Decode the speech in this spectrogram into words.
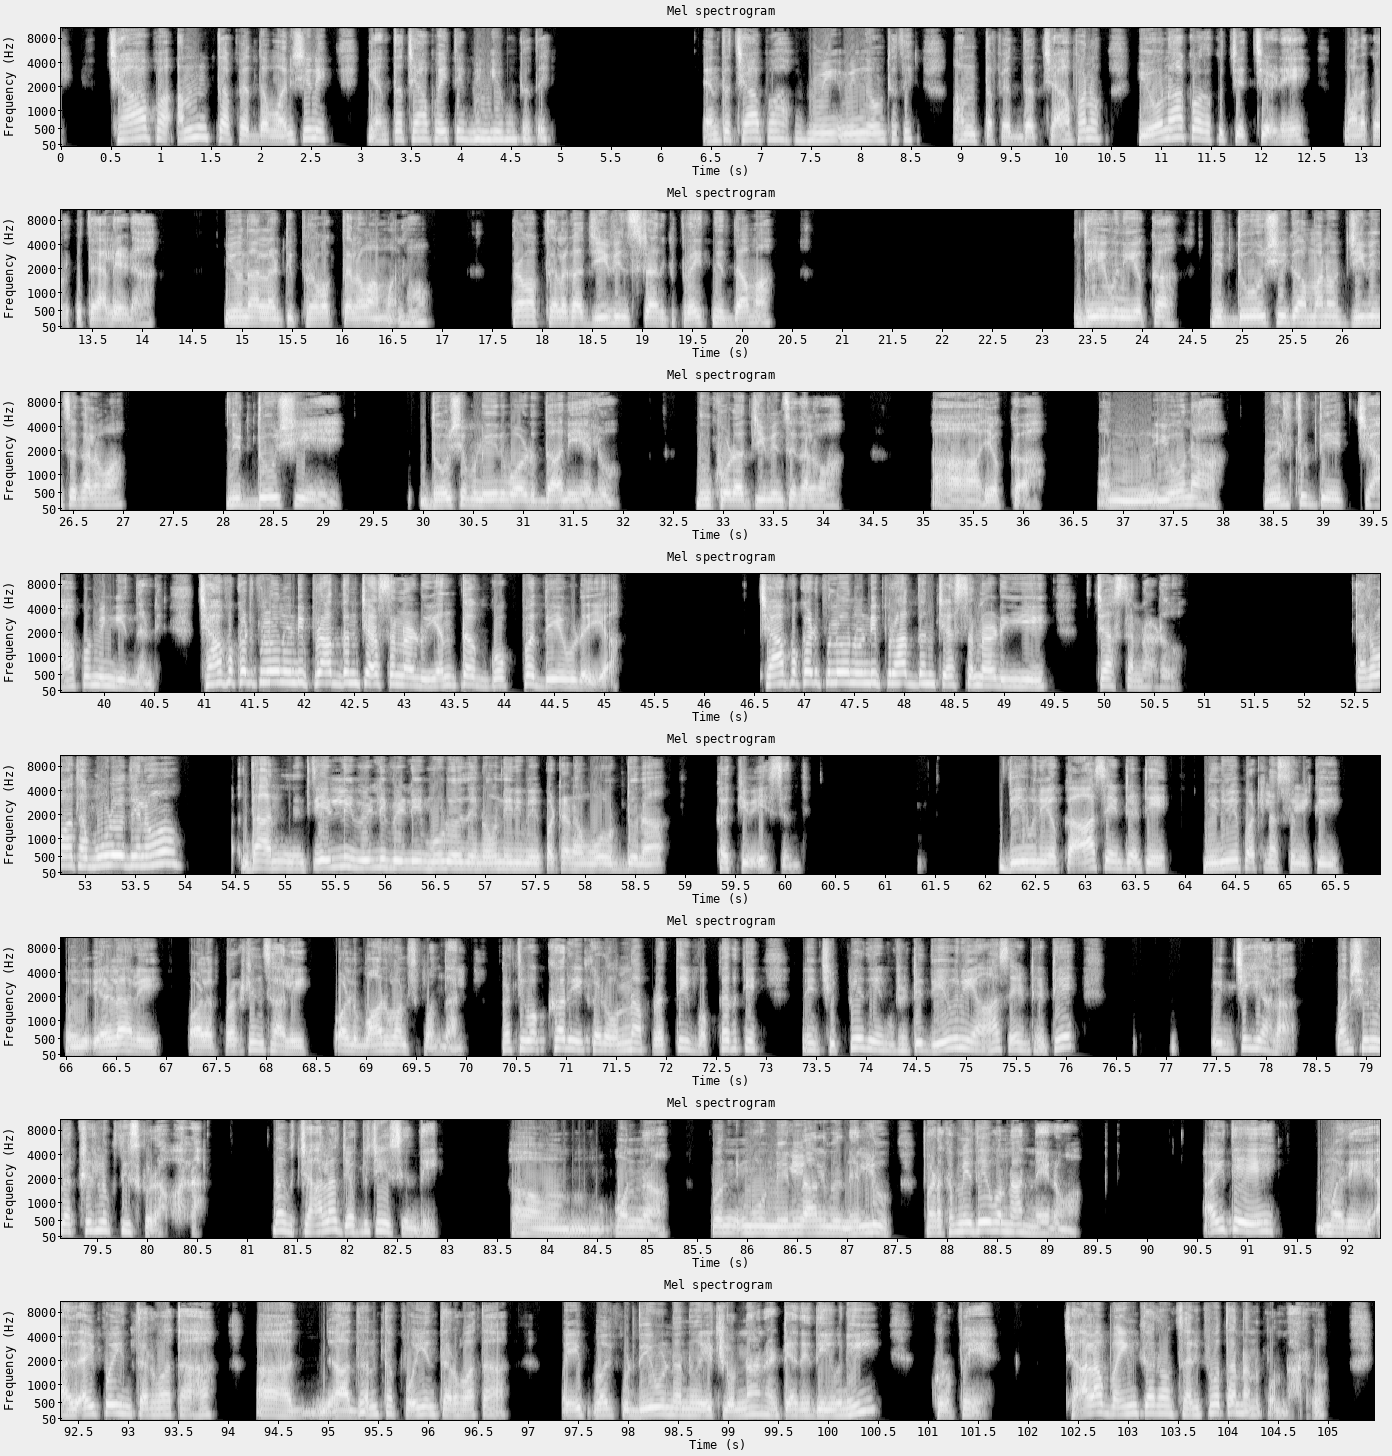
చేప అంత పెద్ద మనిషిని ఎంత చేప అయితే మింగి ఉంటది? ఎంత చేప మింగి ఉంటది? అంత పెద్ద చేపను యోనా కొరకు తెచ్చాడే. మన కొరకు తేలేడా? యూనా లాంటి ప్రవక్తలమా మనం? ప్రవక్తలుగా జీవించడానికి ప్రయత్నిద్దామా? దేవుని యొక్క నిర్దోషిగా మనం జీవించగలమా? నిర్దోషి దోషము లేనివాడు దానియలు. నువ్వు కూడా జీవించగలవా? ఆ యొక్క యోనా వెళ్తుంటే చేప మింగిందండి. చేప కడుపులో నుండి ప్రార్థన చేస్తున్నాడు. ఎంత గొప్ప దేవుడయ్యా. చేప కడుపులో నుండి ప్రార్థన చేస్తున్నాడు. ఈ చేస్తున్నాడు. తర్వాత మూడో దినం దాన్ని వెళ్ళి వెళ్ళి వెళ్ళి మూడో దినం నినివే పట్టణం ఒడ్డున కక్కి వేసింది. దేవుని యొక్క ఆశ ఏంటంటే నినివే పట్టణస్తులకి వెళ్ళాలి వాళ్ళకి ప్రకటించాలి వాళ్ళు మారు మనసు పొందాలి. ప్రతి ఒక్కరు ఇక్కడ ఉన్న ప్రతి ఒక్కరికి నేను చెప్పేది ఏమిటంటే దేవుని ఆశ ఏంటంటే ఇది చెయ్యాలా? మనుషులు లక్ష్యంలోకి తీసుకురావాలా? నాకు చాలా జబ్బు చేసింది. ఆ మొన్న కొన్ని మూడు నెలలు నాలుగు నెలలు పడక మీదే ఉన్నాను నేను. అయితే మరి అది అయిపోయిన తర్వాత అదంతా పోయిన తర్వాత ఇప్పుడు దేవుడు నన్ను ఇట్లున్నానంటే అది దేవుని కృపే. చాలా భయంకరం చనిపోతాను అనుకున్నారు.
